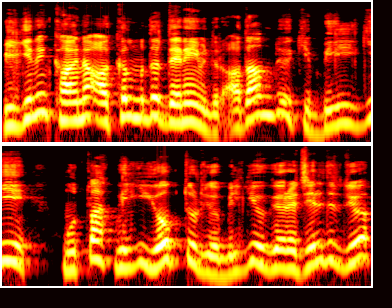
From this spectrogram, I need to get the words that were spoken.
Bilginin kaynağı akıl mıdır, deney midir? Adam diyor ki bilgi, mutlak bilgi yoktur diyor. Bilgi görecelidir diyor.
